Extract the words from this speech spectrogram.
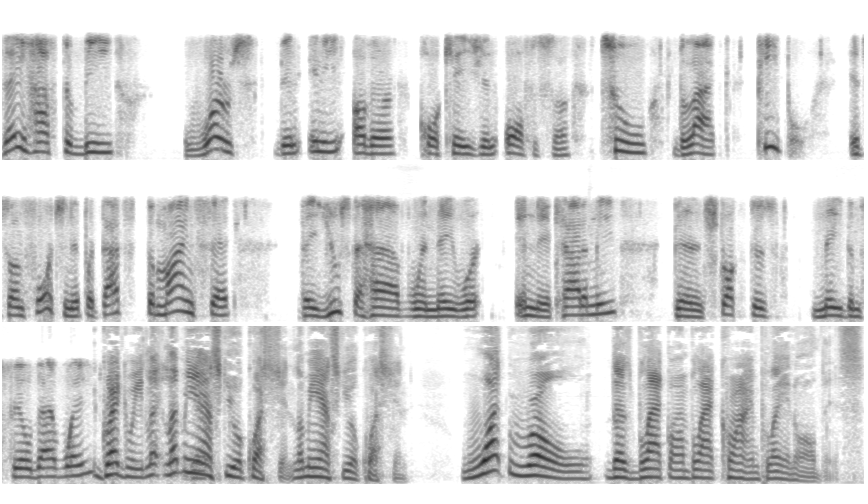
they have to be worse than any other Caucasian officer to black people. It's unfortunate, but that's the mindset they used to have when they were in the academy. Their instructors made them feel that way. Gregory, let, let me ask you a question. Let me ask you a question. What role does black on black crime play in all this?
